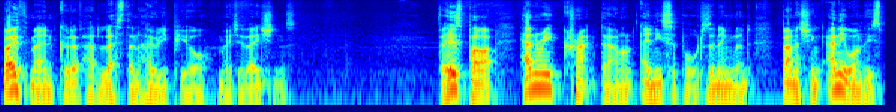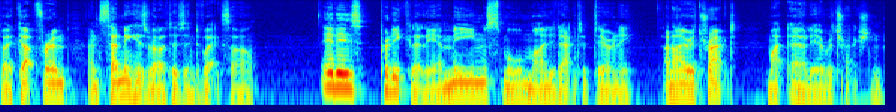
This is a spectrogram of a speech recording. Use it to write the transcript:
both men could have had less than wholly pure motivations. For his part, Henry cracked down on any supporters in England, banishing anyone who spoke up for him and sending his relatives into exile. It is pretty clearly a mean, small minded act of tyranny, and I retract my earlier retraction.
